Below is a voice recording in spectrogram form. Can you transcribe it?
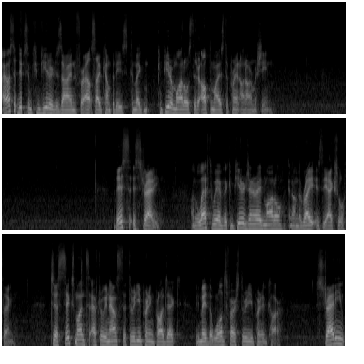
I also do some computer design for outside companies to make computer models that are optimized to print on our machine. This is Strati. On the left, we have the computer-generated model, and on the right is the actual thing. Just six months after we announced the 3D printing project, we made the world's first 3D printed car. Strati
